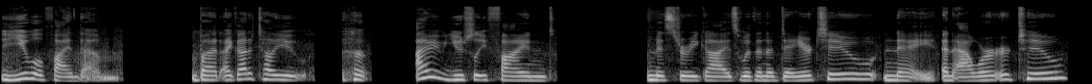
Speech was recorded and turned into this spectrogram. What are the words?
you will find them. But I gotta tell you, I usually find mystery guys within a day or two, nay, an hour or two.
